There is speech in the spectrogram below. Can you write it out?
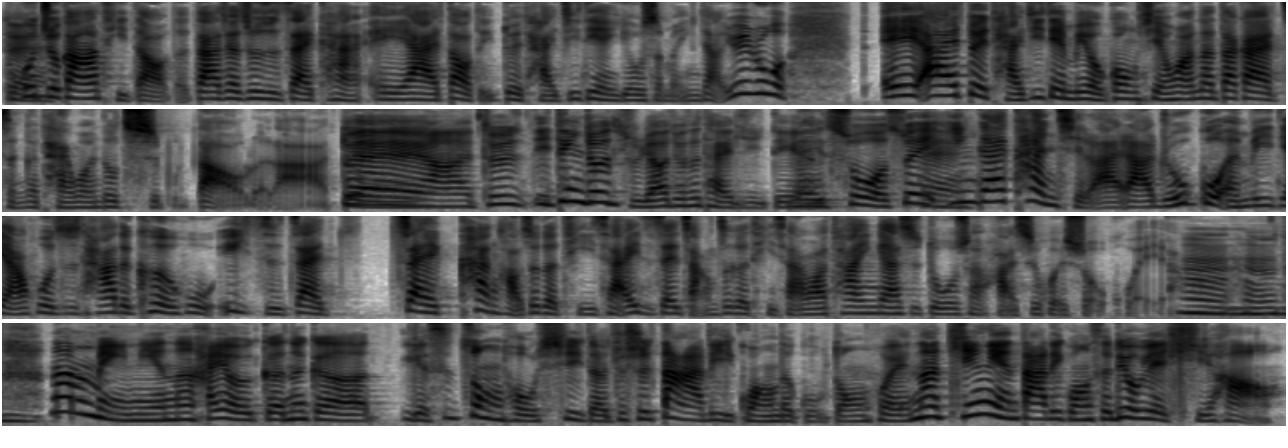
不过就刚刚提到的，大家就是在看 AI 到底对台积电有什么影响。因为如果 AI 对台积电没有贡献的话，那大概整个台湾都吃不到了啦。对啊，就是一定就是主要就是台积电，没错，所以对应该看起来啦，如果 NVIDIA 或者是他的客户一直在在看好这个题材，一直在涨这个题材的话，它应该是多少还是会收回啊。嗯哼，那每年呢，还有一个那个也是重头戏的，就是大力光的股东会。那今年大力光是六月七号，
